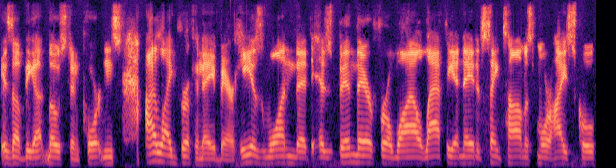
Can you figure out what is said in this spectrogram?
is of the utmost importance. I like Griffin Hebert. He is one that has been there for a while. Lafayette native, St. Thomas More High School.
